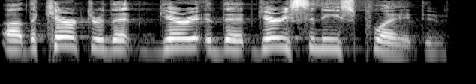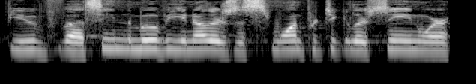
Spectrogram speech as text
uh, the character that Gary, that Gary Sinise played. If you've uh, seen the movie, you know there's this one particular scene where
